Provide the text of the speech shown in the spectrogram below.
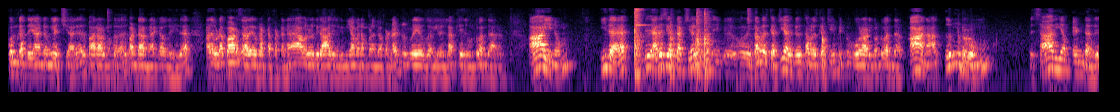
பொன்கந்தையாண்ட முயற்சியால் அது பாராளுமன்ற அது பண்டார் நாயக்காவது செய்தார் அதை விட பாடசாலைகள் கட்டப்பட்டன அவர்களுக்கு ராஜர்களுக்கு நியமனம் வழங்கப்பட்ட நிறைய உதவிகள் எல்லாம் செய்து கொண்டு வந்தார்கள் ஆயினும் இத இது அரசியல் கட்சிகள் தமிழர் கட்சி அதுக்கு தமிழர் கட்சியும் இன்னும் போராடி கொண்டு வந்தார் ஆனால் இன்றும் சாதியம் என்றது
